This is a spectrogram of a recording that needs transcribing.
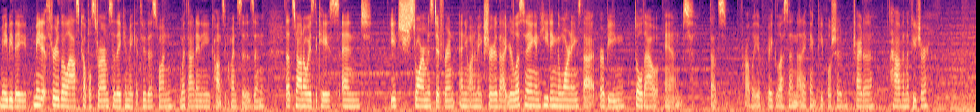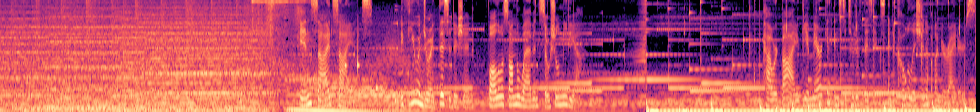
Maybe they made it through the last couple storms so they can make it through this one without any consequences and that's not always the case and each storm is different and you want to make sure that you're listening and heeding the warnings that are being doled out and that's probably a big lesson that I think people should try to have in the future. Inside Science. If you enjoyed this edition, follow us on the web and social media. Powered by the American Institute of Physics and a coalition of underwriters.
